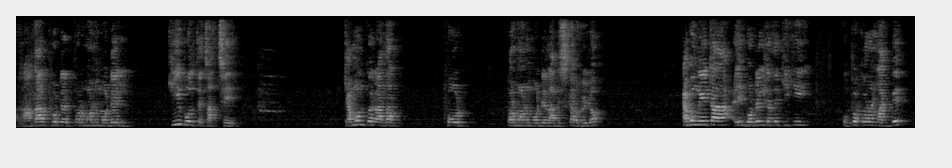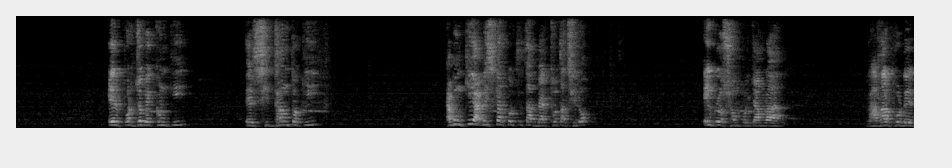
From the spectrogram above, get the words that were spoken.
রাদারফোর্ডের পরমাণু মডেল কি বলতে চাচ্ছে? কেমন করে রাদার ফোর্ড পরমাণু মডেল আবিষ্কার হইল? এবং এটা, এই মডেলটাতে কি কি উপকরণ লাগবে? এর পর্যবেক্ষণ কি? এর সিদ্ধান্ত কি? এবং কি আবিষ্কার করতে তার ব্যর্থতা ছিল? এইগুলো সম্পর্কে আমরা রাদারফোর্ডের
